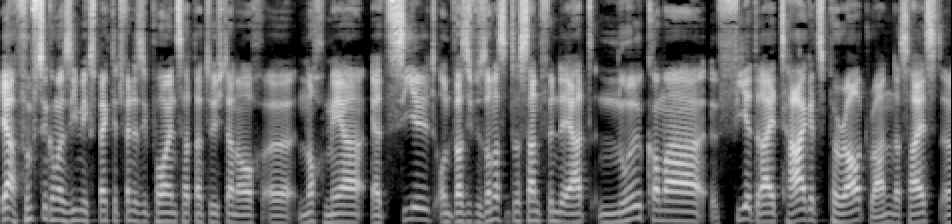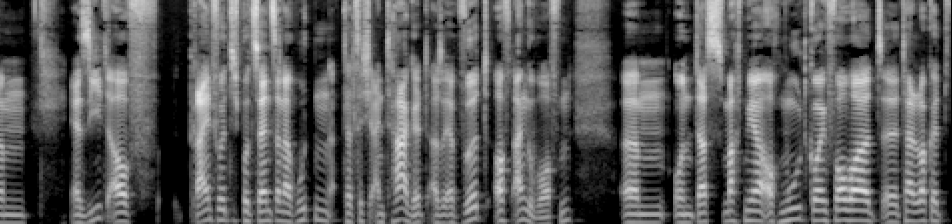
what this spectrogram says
Ja, 15,7 Expected Fantasy Points hat natürlich dann auch äh, noch mehr erzielt. Und was ich besonders interessant finde, er hat 0,43 Targets per Route Run. Das heißt, ähm, er sieht auf 43 Prozent seiner Routen tatsächlich ein Target. Also er wird oft angeworfen. Ähm, und das macht mir auch Mut going forward, äh, Tyler Lockett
